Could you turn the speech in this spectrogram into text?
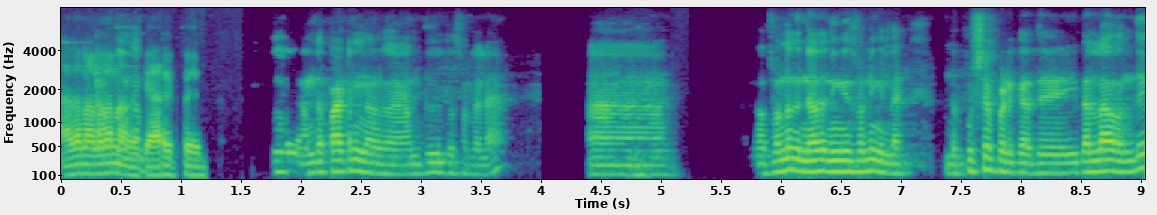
அதனாலதான் நான் அந்த கேரக்டர் அந்த பேட்டர்ன் நான் அந்த இதுல சொல்லல. ஆஹ் நான் சொன்னது என்ன நீங்க சொன்னீங்கல்ல இந்த புஷ்அப் எடுக்கிறது இதெல்லாம் வந்து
